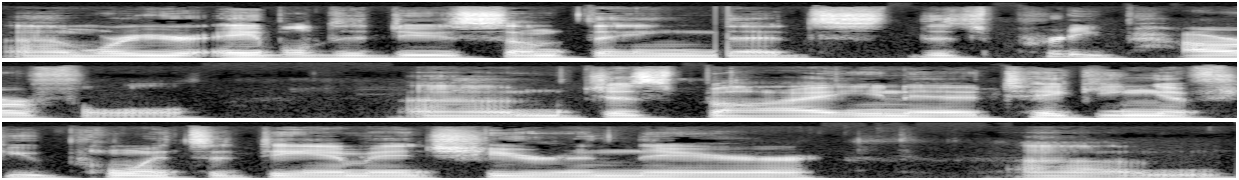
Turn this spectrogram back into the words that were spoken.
um, where you're able to do something that's that's pretty powerful um, just by you know taking a few points of damage here and there. Um,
